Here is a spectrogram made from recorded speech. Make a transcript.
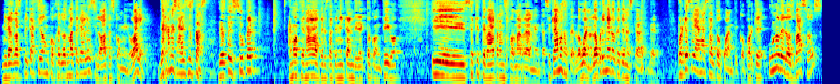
miras la explicación, coges los materiales y lo haces conmigo, ¿vale? Déjame saber si estás. Yo estoy súper emocionada de hacer esta técnica en directo contigo y sé que te va a transformar realmente. Así que vamos a hacerlo. Bueno, lo primero que tienes que ver. ¿Por qué se llama salto cuántico? Porque uno de los vasos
